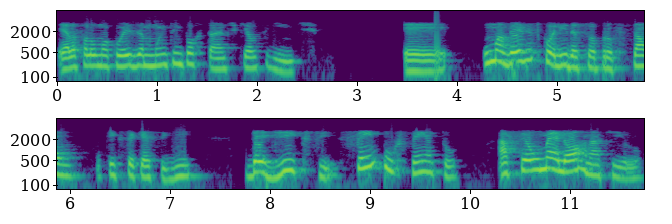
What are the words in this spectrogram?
Ela falou uma coisa muito importante, que é o seguinte: é, uma vez escolhida a sua profissão, o que, que você quer seguir, dedique-se 100% a ser o melhor naquilo.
